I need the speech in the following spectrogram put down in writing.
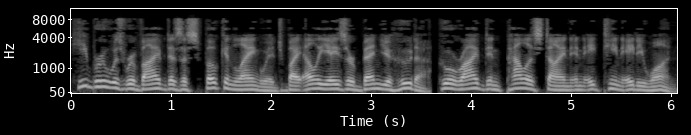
Hebrew was revived as a spoken language by Eliezer ben Yehuda, who arrived in Palestine in 1881.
